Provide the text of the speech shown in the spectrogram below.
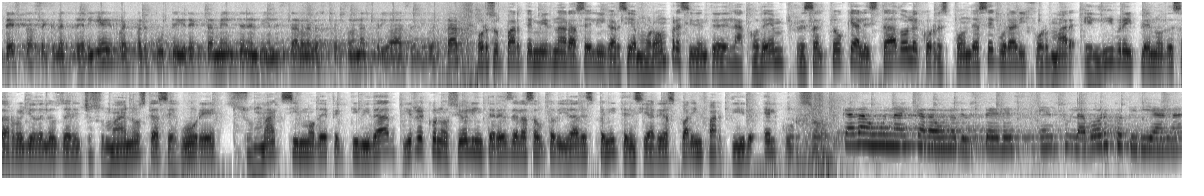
de esta Secretaría y repercute directamente en el bienestar de las personas privadas de libertad. Por su parte, Mirna Araceli García Morón, presidente de la CODEM, resaltó que al Estado le corresponde corresponde asegurar y formar el libre y pleno desarrollo de los derechos humanos que asegure su máximo de efectividad y reconoció el interés de las autoridades penitenciarias para impartir el curso. Cada una y cada uno de ustedes en su labor cotidiana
